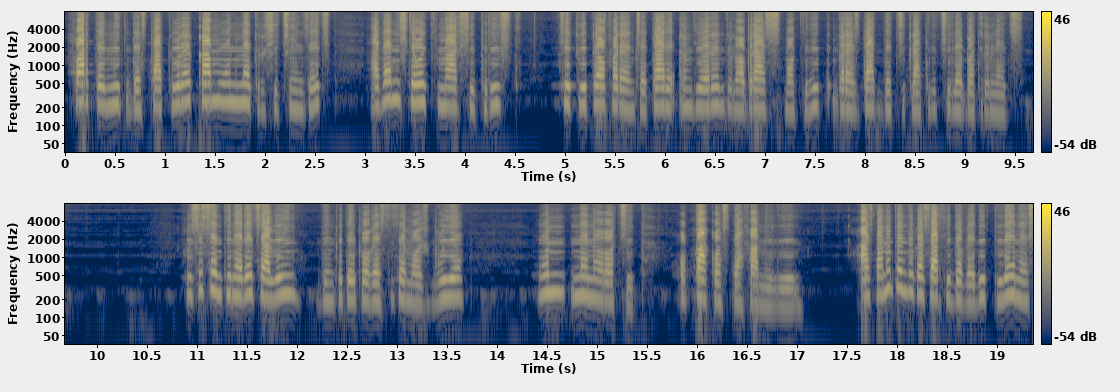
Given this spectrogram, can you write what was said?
Foarte mic de statură, cam un metru și cincizeci, avea niște ochi mari și triști, ce clipeau fără încetare, înviorând un obraz smochinit, brăzdat de cicatricile bătrâneți. Fusese în tinerețea lui, din câte îi povestise moșbuie, un nenorocit, o pacoste a familiei. Asta nu pentru că s-ar fi dovedit leneș,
